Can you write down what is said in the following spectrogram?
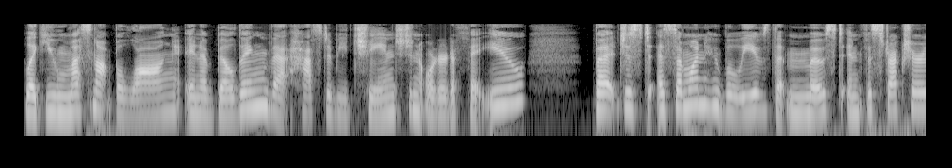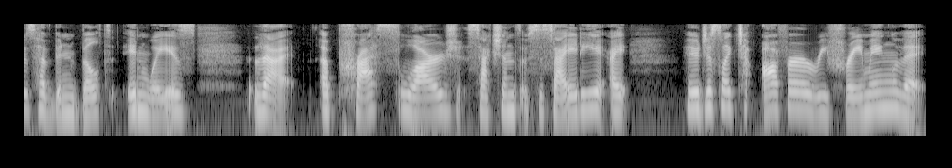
like you must not belong in a building that has to be changed in order to fit you. But just as someone who believes that most infrastructures have been built in ways that oppress large sections of society, I, I would just like to offer a reframing that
